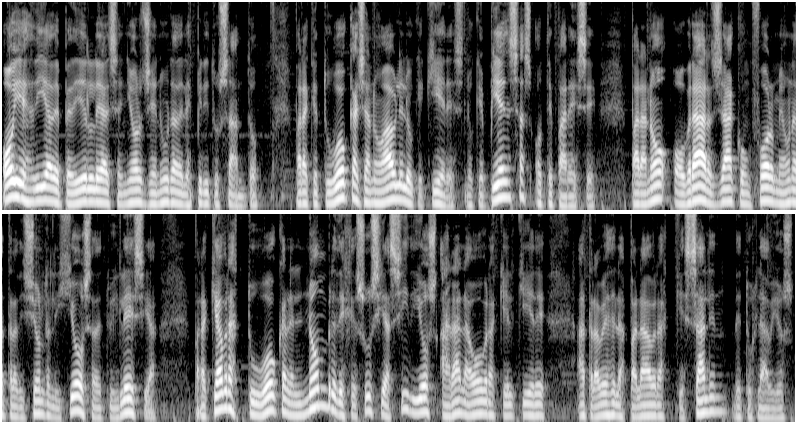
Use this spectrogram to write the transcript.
Hoy es día de pedirle al Señor llenura del Espíritu Santo, para que tu boca ya no hable lo que quieres, lo que piensas o te parece, para no obrar ya conforme a una tradición religiosa de tu iglesia, para que abras tu boca en el nombre de Jesús y así Dios hará la obra que Él quiere a través de las palabras que salen de tus labios.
